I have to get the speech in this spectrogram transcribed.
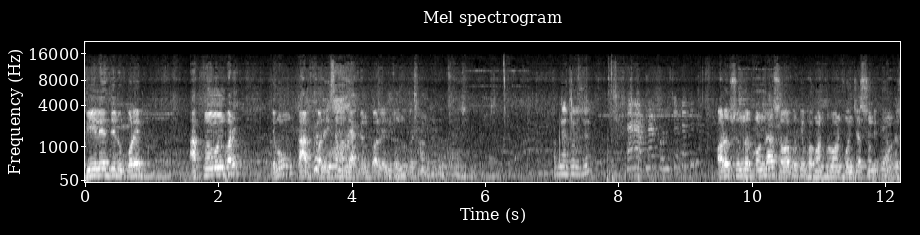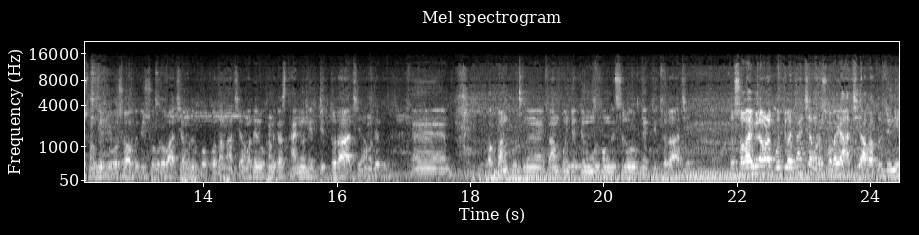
বিএলএদের উপরে আক্রমণ করে এবং তার ফলে এসে আমাদের একজন কলেন তন্দুকে শান্ত করতে। আপনার পরিচয়? অরূপ সুন্দর পণ্ডা সভাপতি ভগবান প্রমাণ পঞ্চায়েত সমিতি আমাদের সঙ্গে যুব সভাপতি সৌরভ আছে আমাদের উপপ্রধান আছে আমাদের ওখানকার স্থানীয় নেতৃত্বরা আছে আমাদের ভগবানপুর গ্রাম পঞ্চায়েত তৃণমূল কংগ্রেসেরও নেতৃত্বরা আছে। তো সবাই মিলে আমরা প্রতিবাদ জানাচ্ছি, আমরা সবাই আছি। আপাতত যিনি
